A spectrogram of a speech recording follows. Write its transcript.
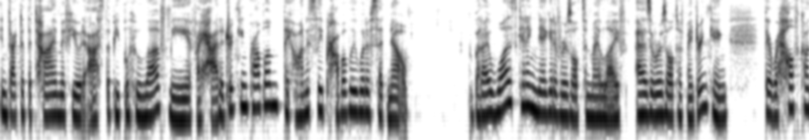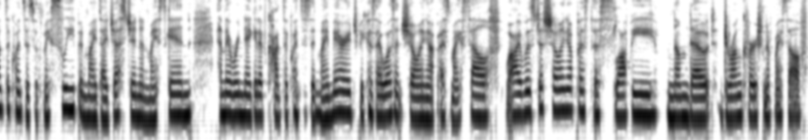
In fact, at the time, if you had asked the people who love me if I had a drinking problem, they honestly probably would have said no. But I was getting negative results in my life as a result of my drinking. There were health consequences with my sleep and my digestion and my skin. And there were negative consequences in my marriage because I wasn't showing up as myself. I was just showing up as this sloppy, numbed out, drunk version of myself,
